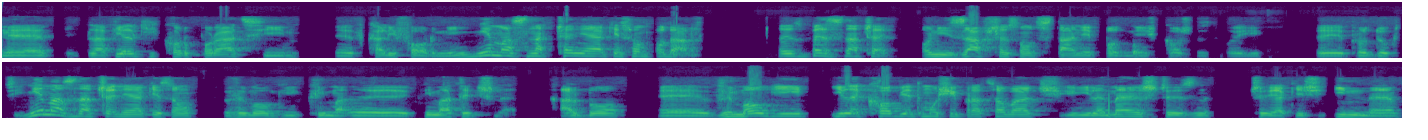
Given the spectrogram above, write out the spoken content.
E, dla wielkich korporacji e, w Kalifornii nie ma znaczenia, jakie są podatki. To jest bez znaczenia. Oni zawsze są w stanie podnieść koszty swojej e, produkcji. Nie ma znaczenia, jakie są wymogi klima, klimatyczne albo wymogi, ile kobiet musi pracować, ile mężczyzn, czy jakieś inne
